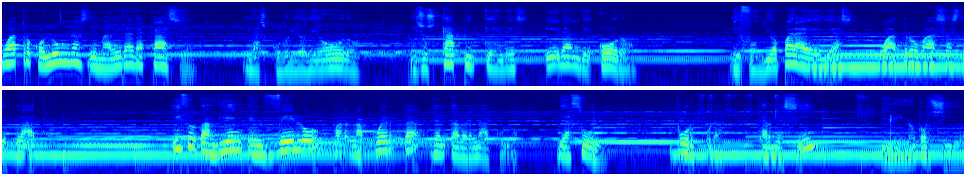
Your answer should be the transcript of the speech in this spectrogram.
cuatro columnas de madera de acacia y las cubrió de oro, y sus capiteles eran de oro. Y fundió para ellas cuatro basas de plata. Hizo también el velo para la puerta del tabernáculo, de azul, púrpura, carmesí y lino torcido,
